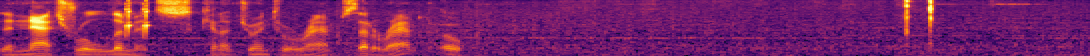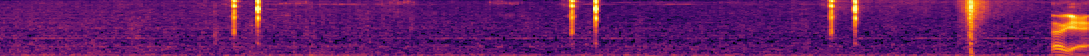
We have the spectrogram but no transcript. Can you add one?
The natural limits. Cannot join to a ramp? Is that a ramp? Oh. Okay.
